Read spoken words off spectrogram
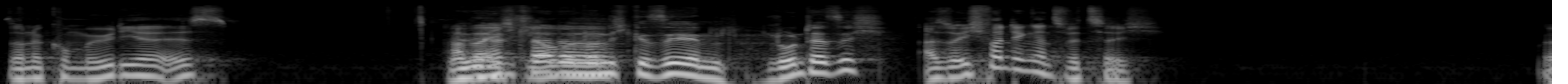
so eine Komödie ist. Den Aber hab ich glaube, leider noch nicht gesehen. Lohnt er sich? also ich fand den ganz witzig. Äh,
